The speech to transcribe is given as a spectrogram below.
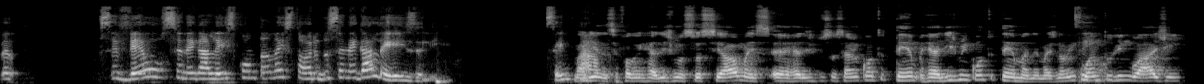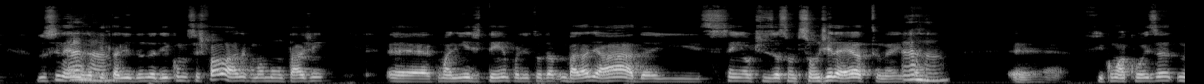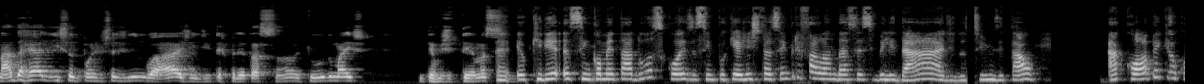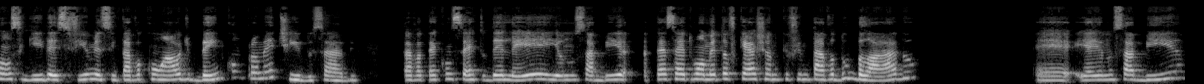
Você vê o senegalês contando a história do senegalês ali. Sem Marina, você falou em realismo social, mas é, realismo social enquanto tema, realismo enquanto tema, né? Mas não enquanto Sim. linguagem do cinema, uhum. né? Porque ele tá lidando ali, como vocês falaram, com uma montagem, é, com uma linha de tempo ali toda embaralhada e sem a utilização de som direto, né? Então, uhum. é, fica uma coisa nada realista do ponto de vista de linguagem, de interpretação e tudo, mas em termos de tema, sim. É, eu queria, assim, comentar duas coisas, assim, porque a gente está sempre falando da acessibilidade dos filmes e tal, a cópia que eu consegui desse filme, assim, tava com áudio bem comprometido, sabe? Tava até com certo delay, eu não sabia. Até certo momento eu fiquei achando que o filme tava dublado. É, e aí eu não sabia.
